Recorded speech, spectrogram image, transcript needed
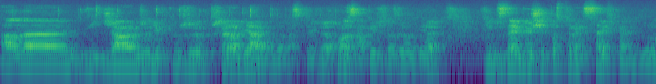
Ale widziałem, że niektórzy przerabiają go na gracz. Może sam kiedyś to zrobię. Clip znajduje się po stronie Safe Handle.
